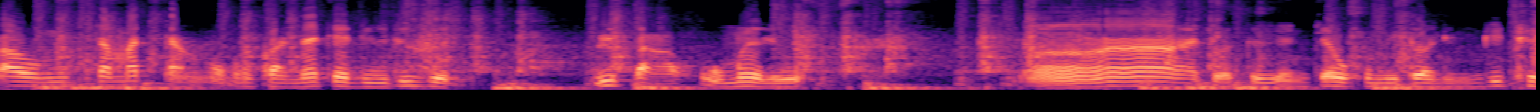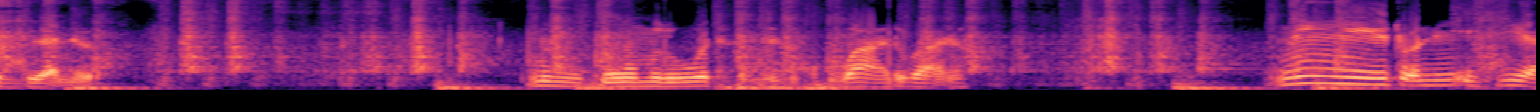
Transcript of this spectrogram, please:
เอาสมัดจังออกมาก่อนน่าจะดีที่สุดหรือเปล่ากูไม่รู้อ่าตัวเตือนเจ้าคงมีตัวหนึ่งที่เถื่อนเถื่อนเลยมึงกูไม่รู้ว่าถื่อนหรือกูว่าหรือเปล่านะนี่ตัวนี้ไอ้เหี้ย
